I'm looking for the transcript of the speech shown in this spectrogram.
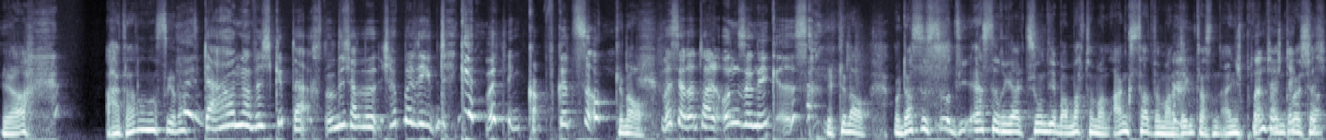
ja. Ah, daran hast du gedacht? Daran habe ich gedacht. Und ich habe ich hab mir die Decke über den Kopf gezogen. Genau. Was ja total unsinnig ist. Ja, genau. Und das ist so die erste Reaktion, die man macht, wenn man Angst hat, wenn man denkt, dass ein Einspre Man Einbrecher. sich.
